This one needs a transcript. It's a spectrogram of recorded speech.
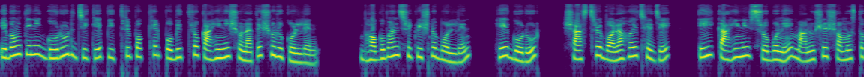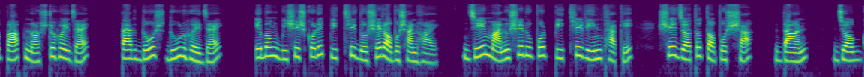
এবং তিনি গরুর জিকে পিতৃপক্ষের পবিত্র কাহিনী শোনাতে শুরু করলেন। ভগবান শ্রীকৃষ্ণ বললেন, হে গরুর, শাস্ত্রে বলা হয়েছে যে, এই কাহিনীর শ্রবণে মানুষের সমস্ত পাপ নষ্ট হয়ে যায়, তার দোষ দূর হয়ে যায় এবং বিশেষ করে পিতৃদোষের অবসান হয়। যে মানুষের উপর পিতৃ ঋণ থাকে সে যত তপস্যা, দান, যজ্ঞ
